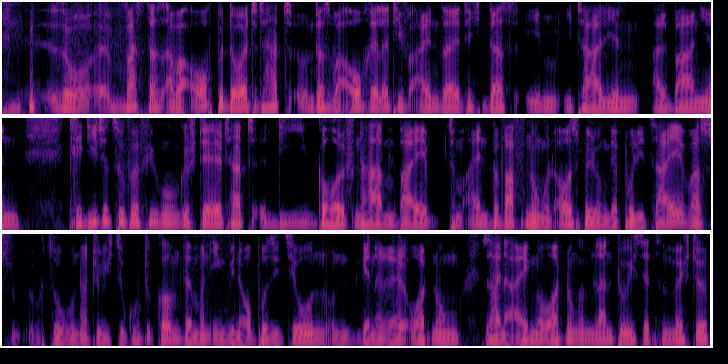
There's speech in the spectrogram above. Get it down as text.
so, äh, was das aber auch bedeutet hat, und das war auch relativ einseitig, dass eben Italien Albanien Kredite zur Verfügung gestellt hat, die geholfen haben bei zum einen Bewaffnung und Ausbildung der Polizei, was so natürlich zugutekommt, wenn man irgendwie eine Opposition und generell Ordnung, seine eigene Ordnung im Land durchsetzen möchte.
